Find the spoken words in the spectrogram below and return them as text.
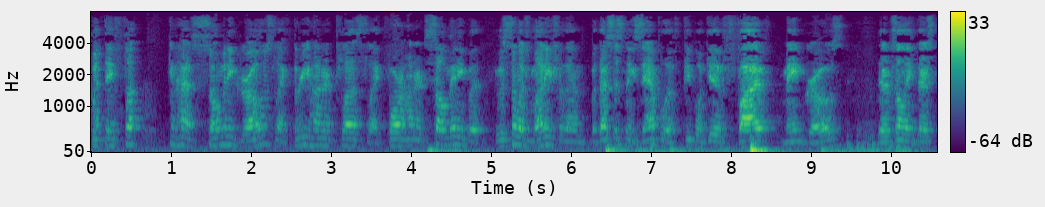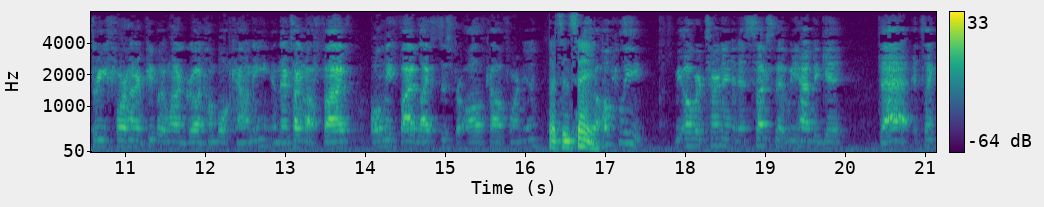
But they fucking had so many grows, like 300 plus, like 400, so many. But it was so much money for them. But that's just an example of people give five main grows. There's only there's three, 400 people that want to grow in Humboldt County, and they're talking about five, only five licenses for all of California. That's insane. So hopefully we overturn it, and it sucks that we had to get that. It's like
